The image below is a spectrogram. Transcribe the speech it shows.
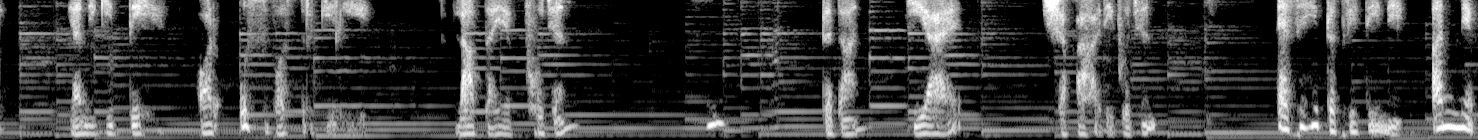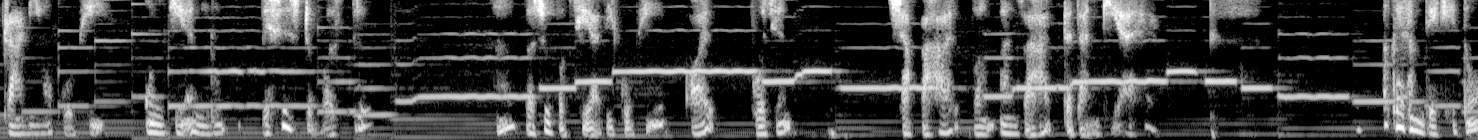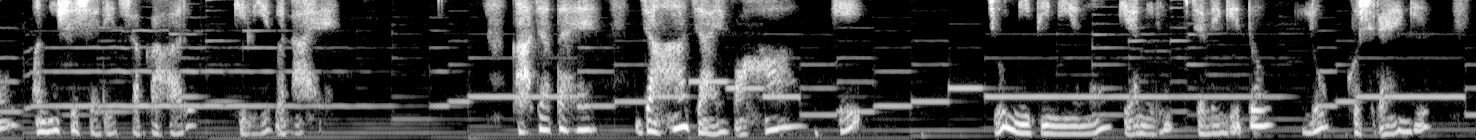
यानी कि देह और उस वस्त्र के लिए लाभदायक भोजन हम्म, प्रदान किया है। शाकाहारी भोजन ऐसे ही प्रकृति ने अन्य प्राणियों को भी उनके अनुरूप विशिष्ट वस्त्र हाँ, पशु पक्षी आदि को भी और भोजन शाकाहार व मांसाहार प्रदान किया है। अगर हम देखें तो मनुष्य शरीर शाकाहार के लिए बना है। कहा जाता है जहाँ जाए वहाँ के जो नीति नियमों के अनुरूप चलेंगे तो लोग खुश रहेंगे,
